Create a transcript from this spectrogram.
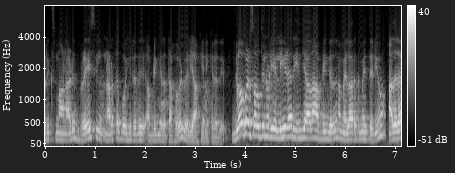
பிரிக்ஸ் மாநாடு பிரேசில் நடத்த போகிறது அப்படிங்கிற தகவல் வெளியாகி இருக்கிறது. குளோபல் சவுத்தினுடைய லீடர் இந்தியா தான் அப்படிங்கிறது நம்ம எல்லாருக்குமே தெரியும். அதில்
